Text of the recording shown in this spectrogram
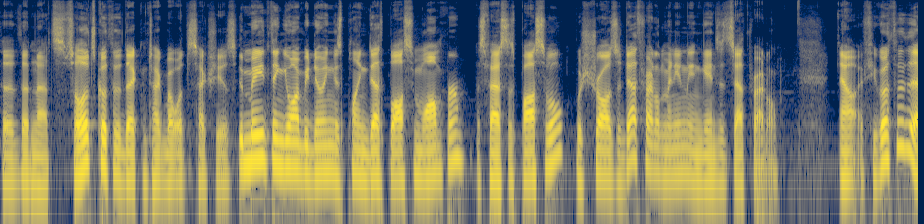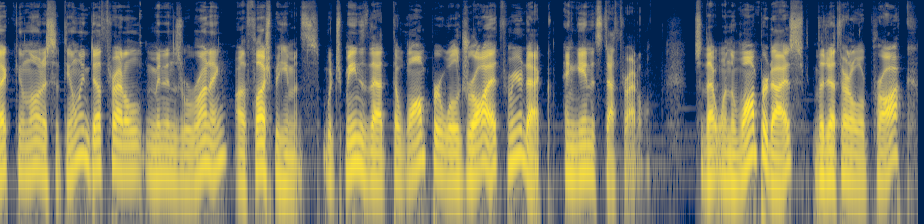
the the nuts. So let's go through the deck and talk about what this actually is. The main thing you want to be doing is playing Death Blossom Whomper as fast as possible, which draws a Death Rattle minion and gains its Death Rattle. Now, if you go through the deck, you'll notice that the only Death Rattle minions we're running are the Flesh Behemoths, which means that the Whomper will draw it from your deck and gain its Death Rattle. So that when the Whomper dies, the Death Rattle will proc,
